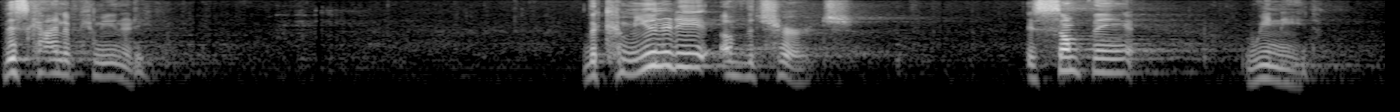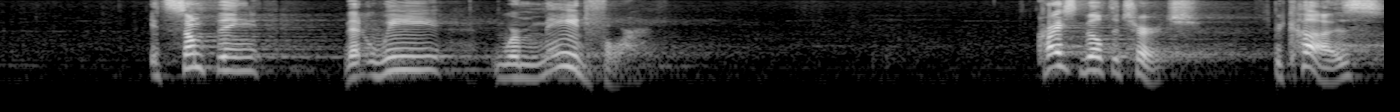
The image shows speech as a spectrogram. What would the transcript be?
this kind of community. The community of the church is something we need. It's something that we were made for. Christ built the church because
